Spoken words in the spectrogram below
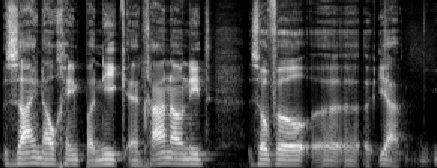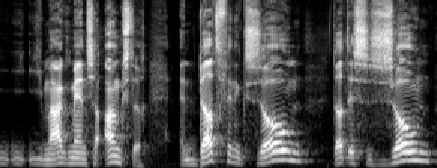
zaai nou geen paniek en ga nou niet zoveel, uh, ja, je maakt mensen angstig. En dat vind ik zo'n, dat is zo'n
